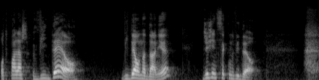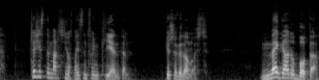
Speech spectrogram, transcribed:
odpalasz wideo, wideo nadanie, 10 sekund wideo. Cześć, jestem Marcin Osman, jestem Twoim klientem. Pierwsza wiadomość. Mega robota.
